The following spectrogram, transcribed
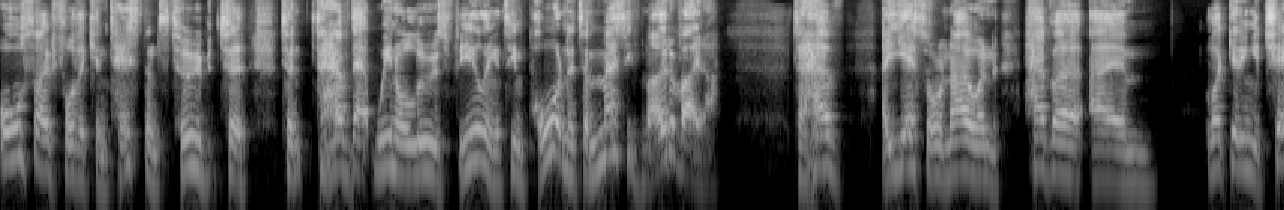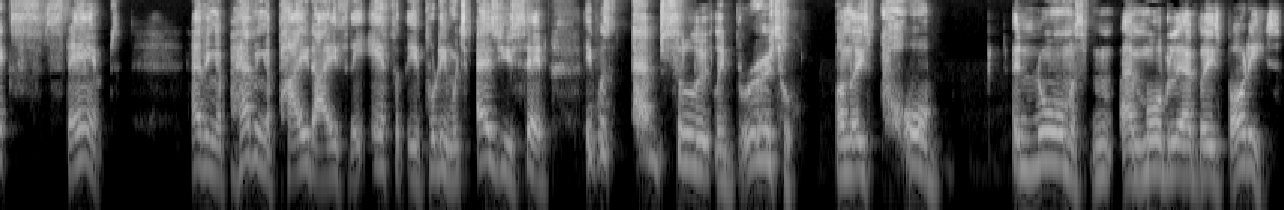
also for the contestants too to, to, to have that win or lose feeling. It's important. It's a massive motivator to have a yes or no and have a, um, like getting your checks stamped having a having a payday for the effort that you put in, which, as you said, it was absolutely brutal on these poor, enormous, and morbidly obese bodies.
